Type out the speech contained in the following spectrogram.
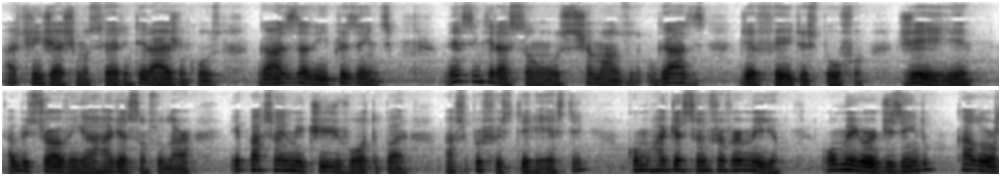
atinge a atmosfera interage com os gases ali presentes. Nessa interação, os chamados gases de efeito estufa, GEE, absorvem a radiação solar e passam a emitir de volta para a superfície terrestre como radiação infravermelha, ou melhor dizendo, calor.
